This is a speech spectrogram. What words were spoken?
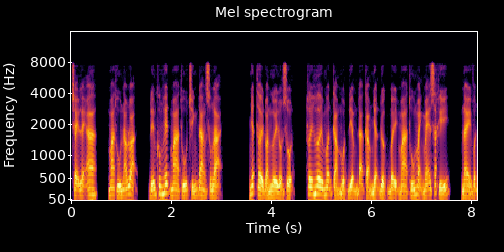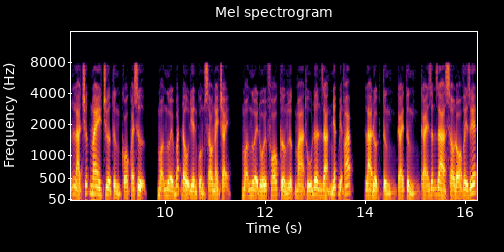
Chạy lại a, ma thú náo loạn, đến không hết ma thú chính đang xông lại. Nhất thời đoàn người lộn xộn, hơi hơi mẫn cảm một điểm đã cảm nhận được bảy ma thú mạnh mẽ sát khí, này vẫn là trước nay chưa từng có quái sự, mọi người bắt đầu điên cuồng sau này chạy, mọi người đối phó cường lực ma thú đơn giản nhất biện pháp là được từng cái từng cái dẫn ra sau đó vây giết,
